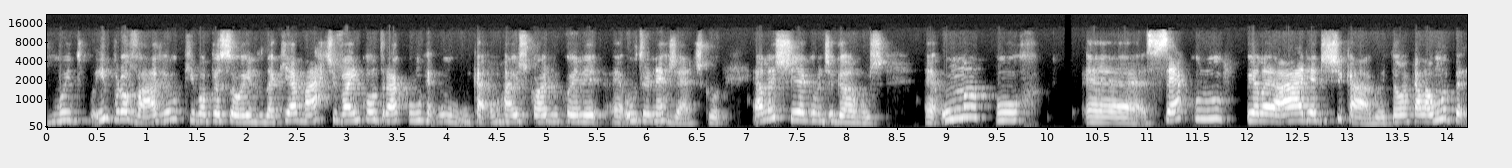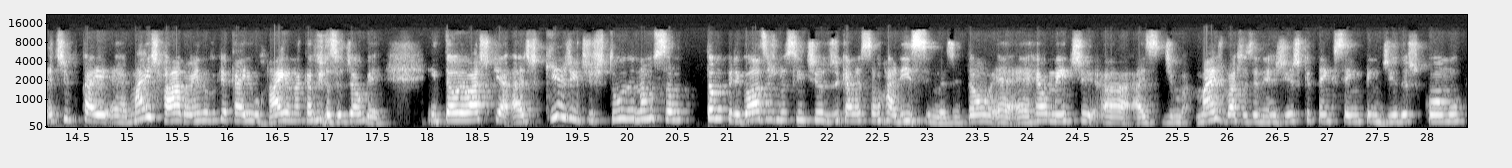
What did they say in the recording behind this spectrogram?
muito improvável que uma pessoa indo daqui a Marte vai encontrar com um, um raio cósmico é, ultraenergético. Elas chegam, digamos, é, uma por é, século pela área de Chicago. Então, aquela uma é tipo é mais raro ainda do que cair o raio na cabeça de alguém. Então, eu acho que as que a gente estuda não são tão perigosas no sentido de que elas são raríssimas. Então, é, é realmente as de mais baixas energias que têm que ser entendidas como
